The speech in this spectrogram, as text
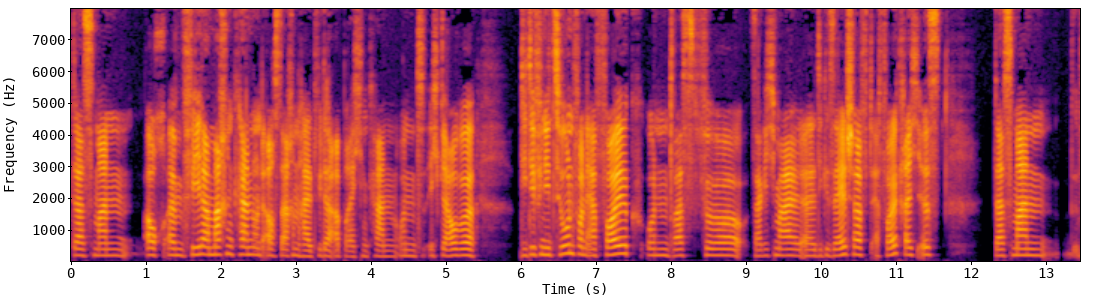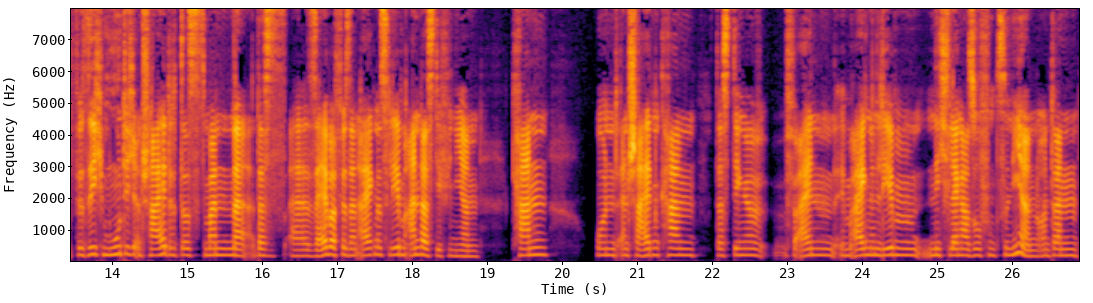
dass man auch ähm, Fehler machen kann und auch Sachen halt wieder abbrechen kann. Und ich glaube, die Definition von Erfolg und was für, sag ich mal, äh, die Gesellschaft erfolgreich ist, dass man für sich mutig entscheidet, dass man äh, das äh, selber für sein eigenes Leben anders definieren kann und entscheiden kann, dass Dinge für einen im eigenen Leben nicht länger so funktionieren und dann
